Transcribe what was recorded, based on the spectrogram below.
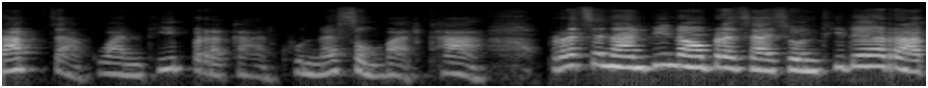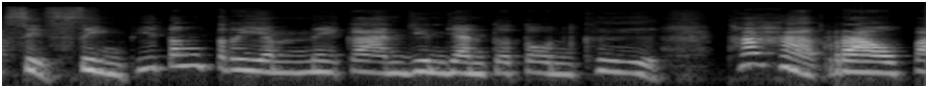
นับจากวันที่ประกาศคุณสมบัติค่ะ เพราะฉะนั้นพี่น้องประชาชนที่ได้รับสิทธิ์สิ่งที่ต้องเตรียมในการยืนยันตัวตนคือ ถ้าหากเราไป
